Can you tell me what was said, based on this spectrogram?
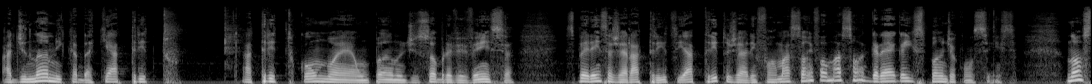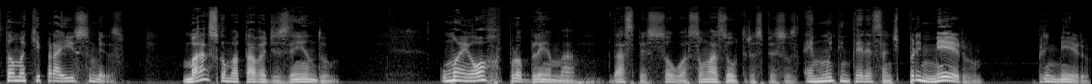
a dinâmica daqui é atrito. Atrito, como é um plano de sobrevivência, experiência gera atrito e atrito gera informação, informação agrega e expande a consciência. Nós estamos aqui para isso mesmo. Mas, como eu estava dizendo, o maior problema das pessoas são as outras pessoas. É muito interessante. Primeiro, primeiro,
